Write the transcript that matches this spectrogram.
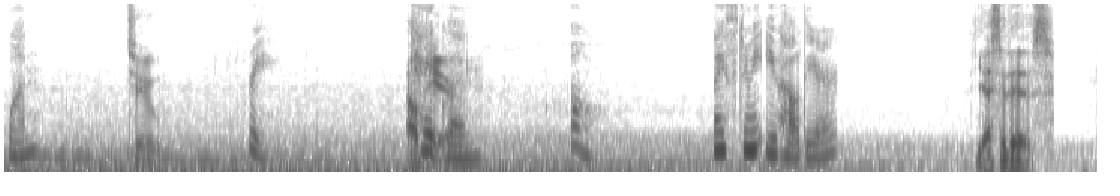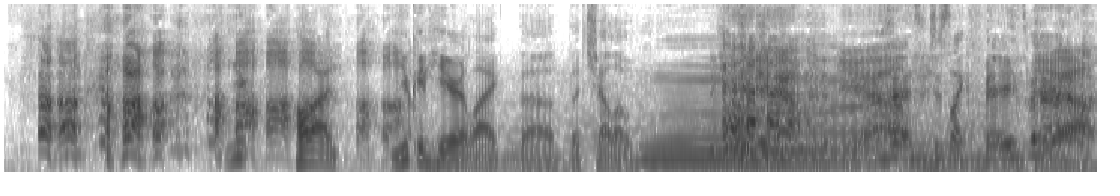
One, Two. three. Aldir. Caitlyn. Oh. Nice to meet you, Haldir. Yes, it is. You, hold on. You could hear like the the cello. yeah. it's just like fades. Yeah,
